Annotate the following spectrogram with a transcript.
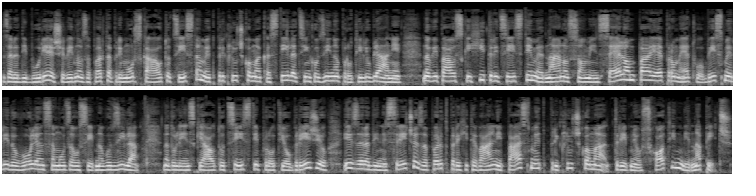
Zaradi burje je še vedno zaprta primorska avtocesta med priključkoma Kastelec in Kozina proti Ljubljani. Na Vipavski hitri cesti med Nanosom in Selom pa je promet v obe smeri dovoljen samo samo za osebna vozila. Na dolenski avtocesti proti obrežju je zaradi nesreče zaprt prehitevalni pas med priključkoma Trebnje vzhod in Mirna peč.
